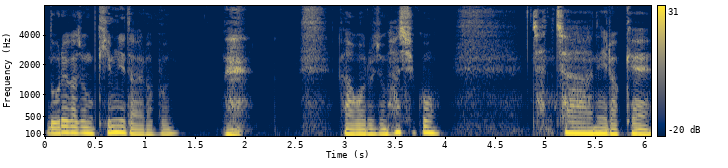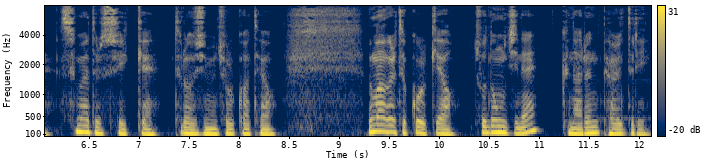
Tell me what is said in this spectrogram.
노래가 좀 깁니다, 여러분. 네. 각오를 좀 하시고 찬찬히 이렇게 스며들 수 있게 들어주시면 좋을 것 같아요. 음악을 듣고 올게요. 조동진의 그날은 별들이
